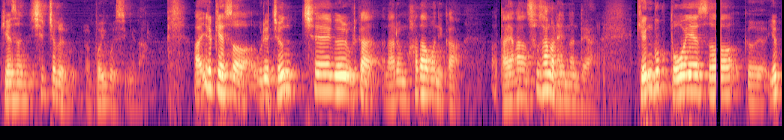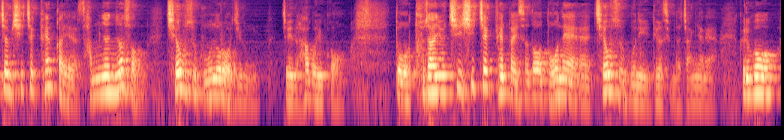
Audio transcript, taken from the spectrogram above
개선 실적을 보이고 있습니다. 아, 이렇게 해서 우리 정책을 우리가 나름 하다 보니까 다양한 수상을 했는데 경북도에서 그 역점 시책 평가에 3년 연속 최우수 군으로 지금 저희들 하고 있고 또 투자 유치 시책 평가에서도 도내 최우수 군이 되었습니다 작년에 그리고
